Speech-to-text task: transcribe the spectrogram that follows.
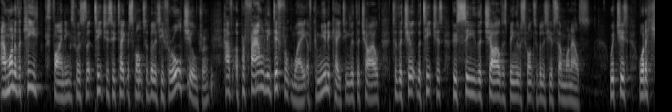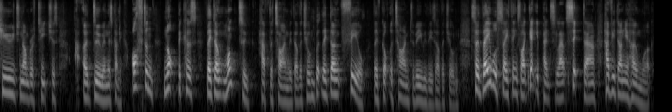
And one of the key findings was that teachers who take responsibility for all children have a profoundly different way of communicating with the child to the, ch the teachers who see the child as being the responsibility of someone else, which is what a huge number of teachers uh, do in this country. Often not because they don't want to have the time with other children, but they don't feel they've got the time to be with these other children. So they will say things like, get your pencil out, sit down, have you done your homework?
